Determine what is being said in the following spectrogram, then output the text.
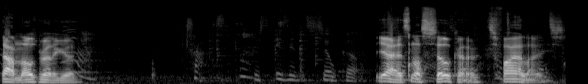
Damn, that was really good. Yeah, it's not Silco. It's firelights.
